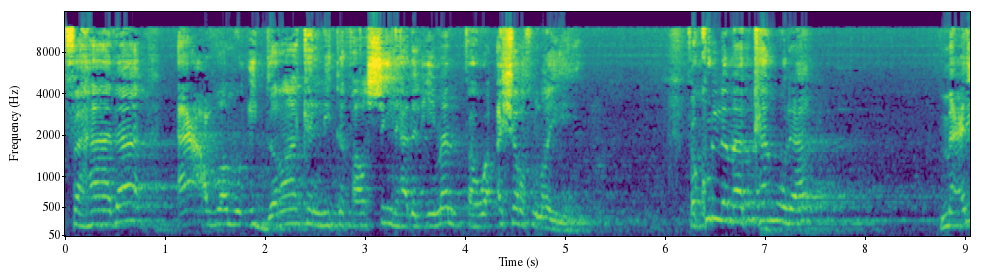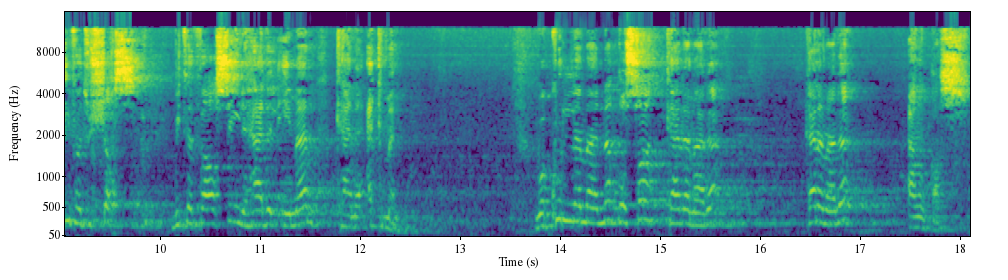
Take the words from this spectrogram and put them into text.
فهذا أعظم إدراكا لتفاصيل هذا الإيمان فهو أشرف من غيره فكلما كمل معرفة الشخص بتفاصيل هذا الإيمان كان أكمل وكلما نقص كان ماذا؟ كان ماذا؟ أنقص.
